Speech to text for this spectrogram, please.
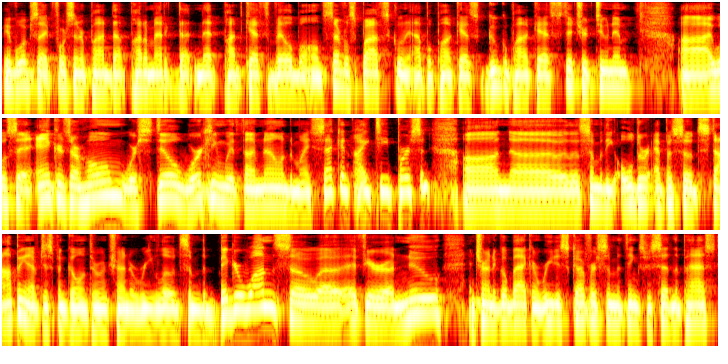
We have a website, forcecenterpod.podomatic.net. Podcast available on several spots, including Apple Podcasts, Google Podcasts, Stitcher, TuneIn. Uh, I will say, anchors are home. We're still working with. I'm now into my second IT person on uh, some of the older episodes stopping. I've just been going through and trying to reload some of the bigger ones. So uh, if you're uh, new and trying to go back and rediscover some of the things we said in the past,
